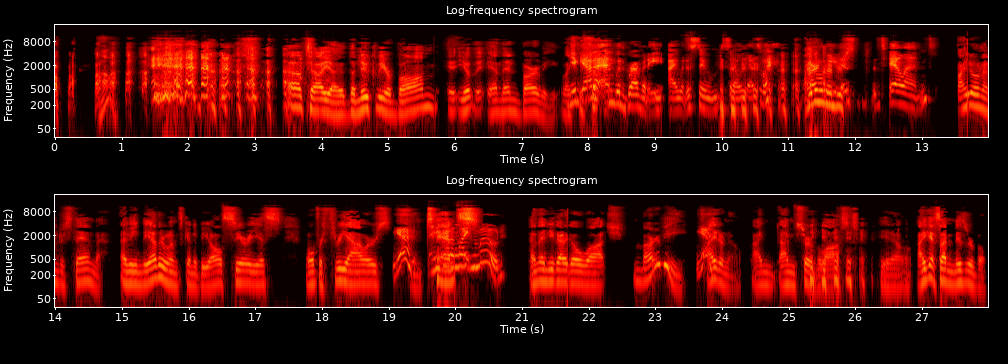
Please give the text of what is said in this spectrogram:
Wow. Ah. I'll tell you, the nuclear bomb, it, you, and then Barbie. Like you gotta end with brevity, I would assume. So that's why I don't understand the tail end. I don't understand that. I mean, the other one's going to be all serious, over three hours, Yeah, and you gotta lighten the mood. and then you got to go watch Barbie. Yeah. I don't know. I'm I'm sort of lost. you know, I guess I'm miserable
